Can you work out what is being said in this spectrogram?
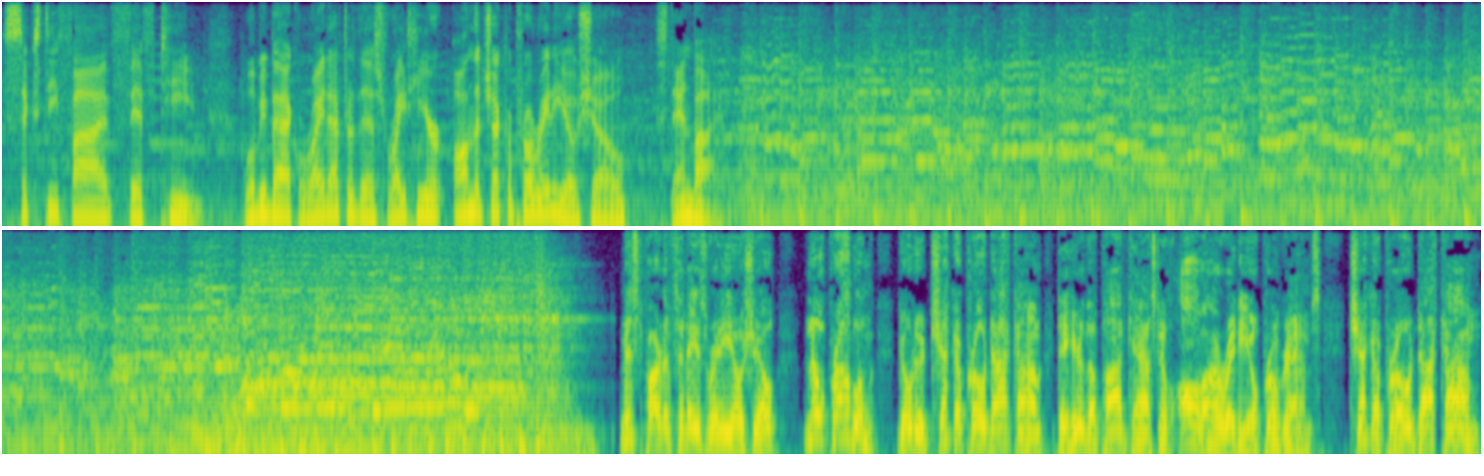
6515. We'll be back right after this, right here on the Checka Pro Radio Show. Stand by. Missed part of today's radio show? No problem. Go to checkapro.com to hear the podcast of all our radio programs. Checkapro.com.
